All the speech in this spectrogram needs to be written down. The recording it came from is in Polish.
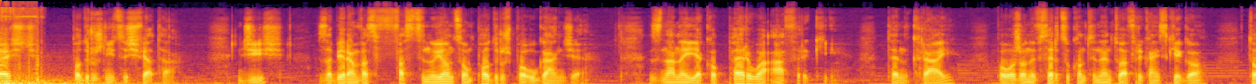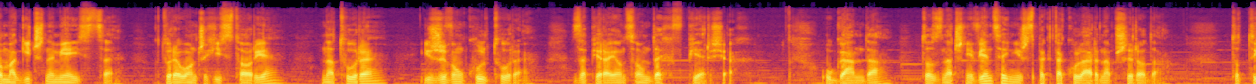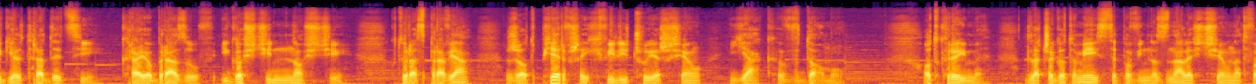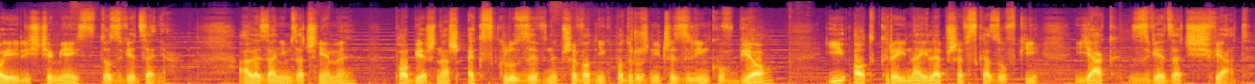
Cześć, podróżnicy świata. Dziś zabieram Was w fascynującą podróż po Ugandzie, znanej jako perła Afryki. Ten kraj, położony w sercu kontynentu afrykańskiego, to magiczne miejsce, które łączy historię, naturę i żywą kulturę, zapierającą dech w piersiach. Uganda to znacznie więcej niż spektakularna przyroda. To tygiel tradycji, krajobrazów i gościnności, która sprawia, że od pierwszej chwili czujesz się jak w domu. Odkryjmy, dlaczego to miejsce powinno znaleźć się na Twojej liście miejsc do zwiedzenia. Ale zanim zaczniemy, pobierz nasz ekskluzywny przewodnik podróżniczy z linków bio i odkryj najlepsze wskazówki, jak zwiedzać świat.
